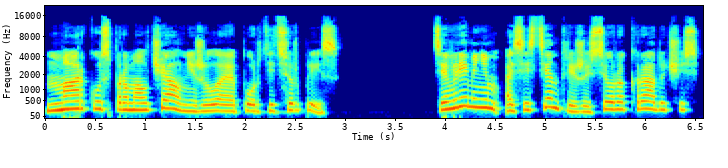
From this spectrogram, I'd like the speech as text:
Маркус промолчал, не желая портить сюрприз. Тем временем ассистент режиссера, крадучись,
